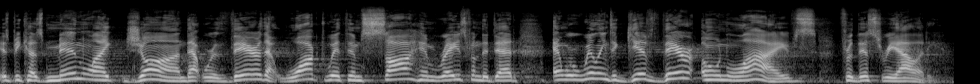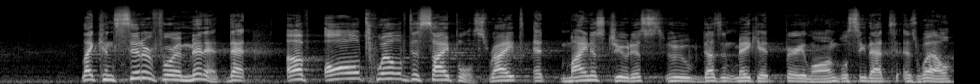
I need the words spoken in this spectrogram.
is because men like John that were there, that walked with him, saw him raised from the dead, and were willing to give their own lives for this reality. Like, consider for a minute that of all 12 disciples, right, at minus Judas, who doesn't make it very long, we'll see that as well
